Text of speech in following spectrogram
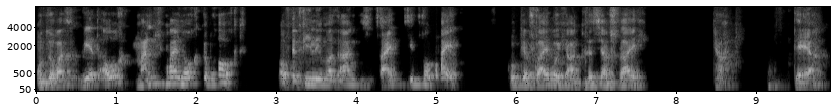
Und sowas wird auch manchmal noch gebraucht. Auch wenn viele immer sagen, diese Zeiten sind vorbei. Guck dir Freiburg an, Christian Streich. Ja, der.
